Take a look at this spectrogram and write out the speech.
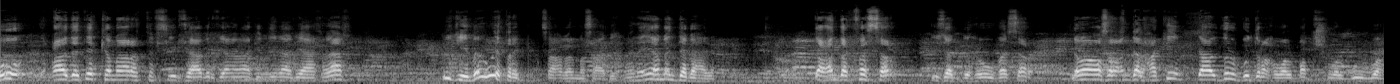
هو عادته كما التفسير ثابر في الأماكن دي ما فيها خلاف يجيبه ويطرق صاحب المصابيح. من أيام انتبه له. ده عندك فسر يسبح وفسر. لما وصل عند الحكيم قال ذو القدرة والبطش والقوة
